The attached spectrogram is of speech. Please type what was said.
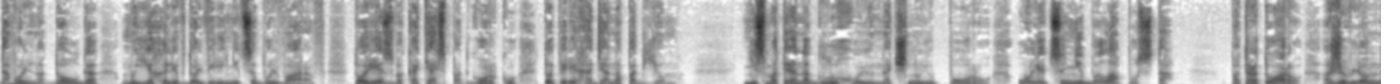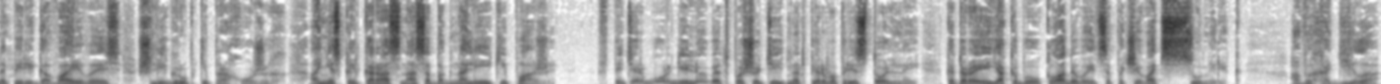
Довольно долго мы ехали вдоль вереницы бульваров, то резво катясь под горку, то переходя на подъем. Несмотря на глухую ночную пору, улица не была пуста. По тротуару, оживленно переговариваясь, шли группки прохожих, а несколько раз нас обогнали экипажи. В Петербурге любят пошутить над Первопрестольной, которая якобы укладывается почевать с сумерек. А выходило,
